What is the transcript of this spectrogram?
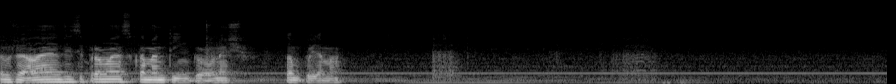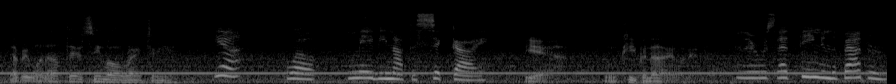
Dobře, ale nejdřív si promluvíme s Klementínkou, než tam půjdeme. Everyone out there seem all right to you? Yeah, well, maybe not the sick guy. Yeah, we'll keep an eye on it. There was that thing in the bathroom.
